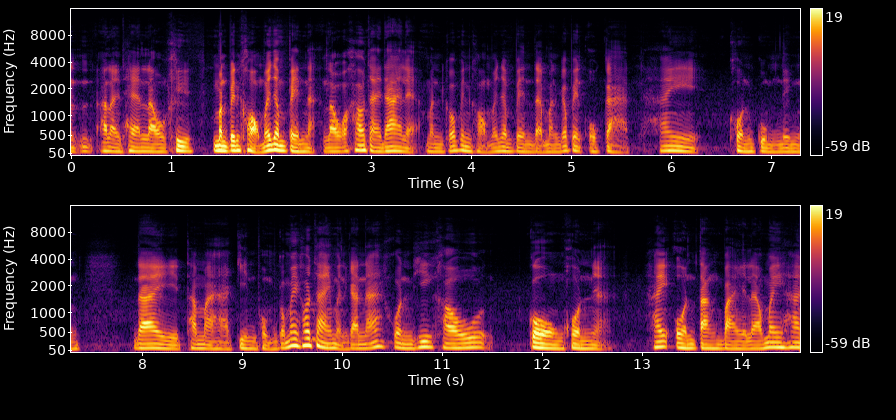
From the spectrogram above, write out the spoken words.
ำอะไรแทนเราคือ มันเป็นของไม่จำเป็นอะเราก็เข้าใจได้แหละ มันก็เป็นของไม่จำเป็น แต่มันก็เป็นโอกาสให้คนกลุ่มหนึ่งได้ทำมาหากินผมก็ไม่เข้าใจเหมือนกันนะ คนที่เขาโกงคนเนี่ย ให้โอนตังไปแล้วไม่ให้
